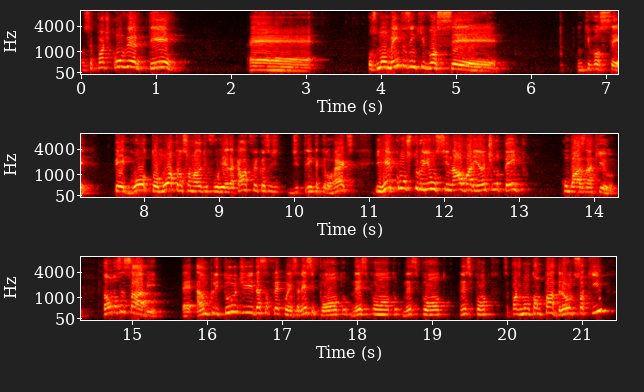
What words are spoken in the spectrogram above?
Você pode converter é, os momentos em que você em que você pegou, tomou a transformada de Fourier daquela frequência de, de 30 kHz e reconstruiu um sinal variante no tempo com base naquilo. Então você sabe é, a amplitude dessa frequência nesse ponto, nesse ponto, nesse ponto, nesse ponto. Você pode montar um padrão disso aqui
